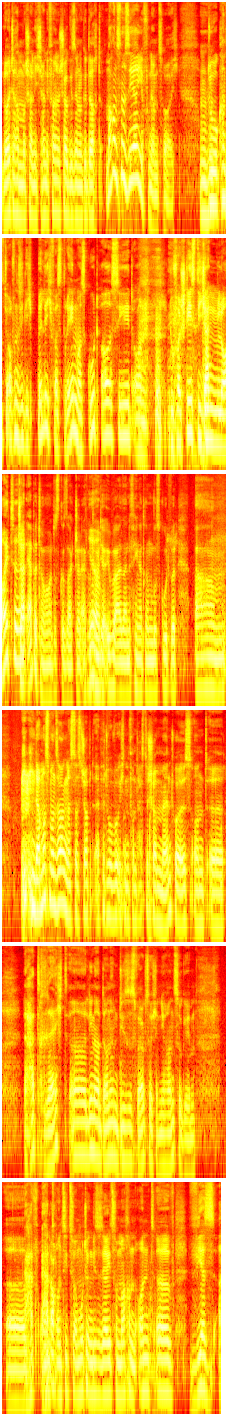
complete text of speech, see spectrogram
Leute haben wahrscheinlich Tiny Furniture gesehen und gedacht, mach uns eine Serie von dem Zeug. Mhm. Du kannst ja offensichtlich billig was drehen, was gut aussieht und du verstehst die jungen Leute. Judd Apatow hat es gesagt. Judd Apatow Ja. hat ja überall seine Finger drin, wo es gut wird. Ähm, Da muss man sagen, dass das Judd Apatow wirklich ein fantastischer Mentor ist und äh, er hat recht, äh, Lina Dunham dieses Werkzeug in die Hand zu geben. Äh, hat- und, hat und sie zu ermutigen, diese Serie zu machen. Und äh, wir, äh,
